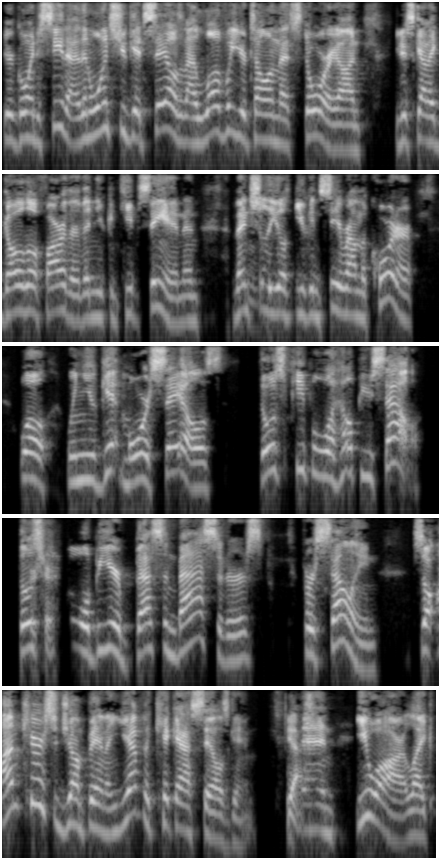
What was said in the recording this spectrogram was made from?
you're going to see that. And then once you get sales and i love what you're telling that story on you just got to go a little farther then you can keep seeing and eventually you'll, you can see around the corner. Well when you get more sales those people will help you sell. Those sure. people will be your best ambassadors for selling so I'm curious to jump in, and you have the kick-ass sales game. Yeah, and you are like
